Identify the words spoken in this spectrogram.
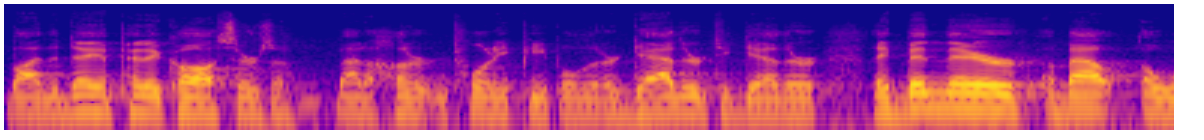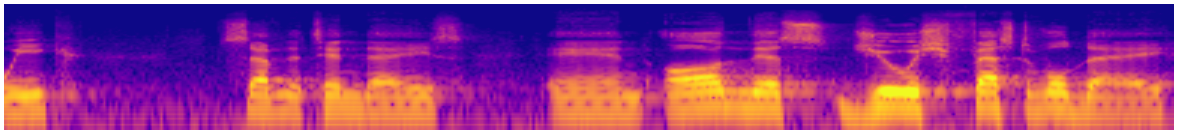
by the day of Pentecost, there's about 120 people that are gathered together. They've been there about a week, seven to 10 days. And on this Jewish festival day,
